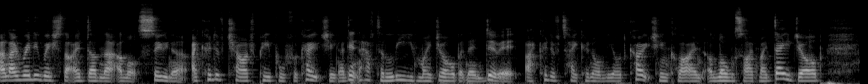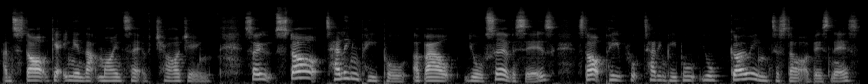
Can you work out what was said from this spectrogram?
And I really wish that I'd done that a lot sooner. I could have charged people for coaching. I didn't have to leave my job and then do it. I could have taken on the odd coaching client alongside my day job and start getting in that mindset of charging. So start telling people about your services. Start people telling people you're going to start a business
